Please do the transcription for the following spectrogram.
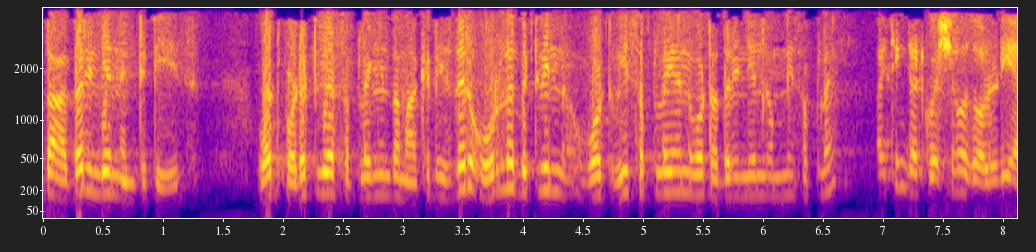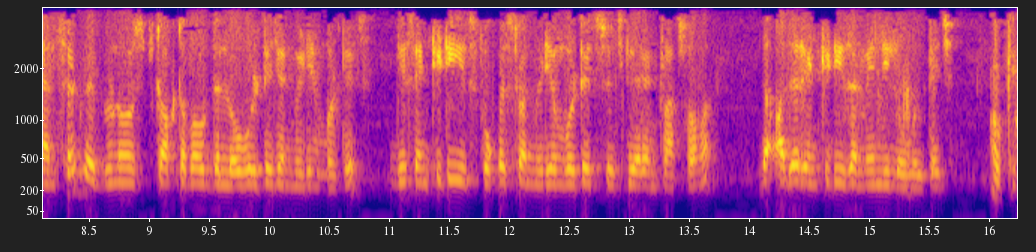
the other Indian entities. What product we are supplying in the market? Is there overlap between what we supply and what other Indian companies supply? I think that question was already answered where Bruno talked about the low voltage and medium voltage. This entity is focused on medium voltage switchgear and transformer. The other entities are mainly low voltage. Okay.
